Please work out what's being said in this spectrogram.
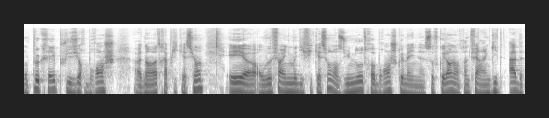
On peut créer plusieurs branches dans notre application et on veut faire une modification dans une autre branche que main. Sauf que là on est en train de faire un git add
